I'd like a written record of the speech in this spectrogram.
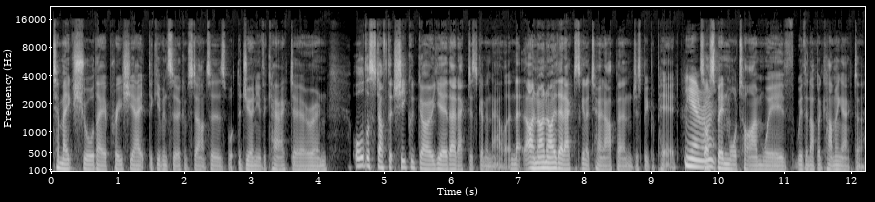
to make sure they appreciate the given circumstances, what the journey of the character, and all the stuff that she could go, yeah, that actor's going to nail it, and, that, and I know that actor's going to turn up and just be prepared. Yeah. So I'll spend more time with with an up and coming actor,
